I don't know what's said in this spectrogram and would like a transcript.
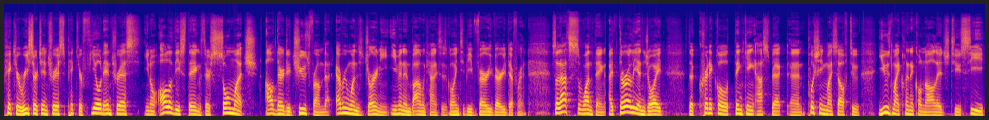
pick your research interests, pick your field interests, you know, all of these things. There's so much out there to choose from that everyone's journey, even in biomechanics, is going to be very, very different. So that's one thing. I thoroughly enjoyed the critical thinking aspect and pushing myself to use my clinical knowledge to see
